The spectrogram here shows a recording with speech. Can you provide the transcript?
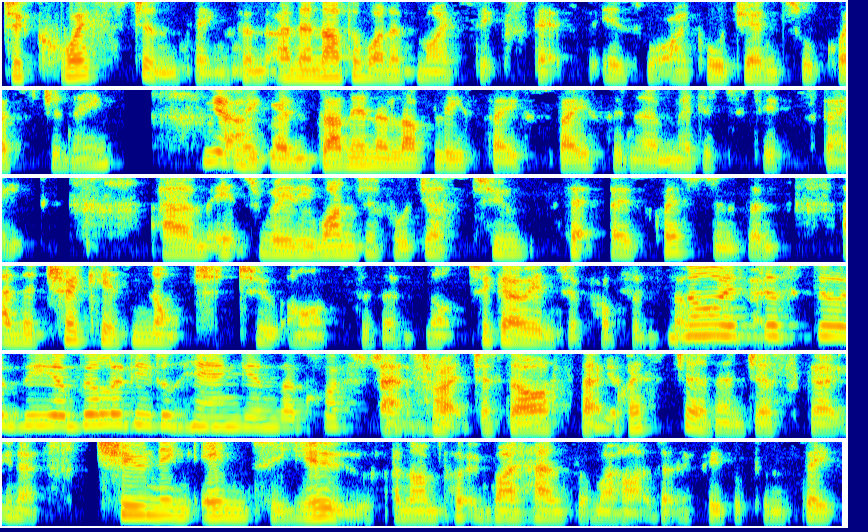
to question things. And and another one of my six steps is what I call gentle questioning. Yeah. And again, done in a lovely safe space in a meditative state. Um, it's really wonderful just to set those questions. And and the trick is not to answer them, not to go into problem solving. No, it's just to, the ability to hang in the question. That's right. Just ask that yeah. question and just go, you know, tuning into you. And I'm putting my hands on my heart. I don't know if people can see.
